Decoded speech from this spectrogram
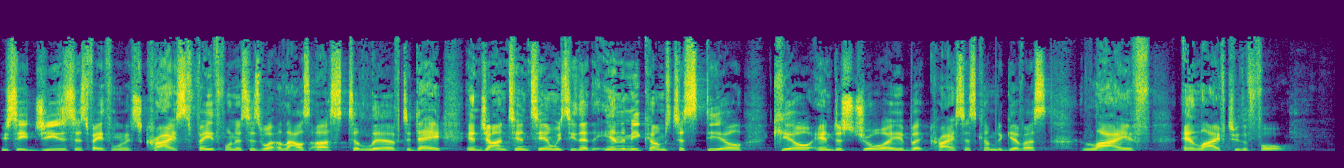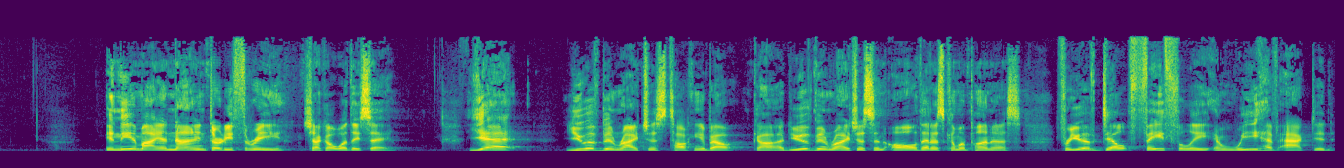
You see, Jesus' faithfulness, Christ's faithfulness is what allows us to live today. In John 10 10, we see that the enemy comes to steal, kill, and destroy, but Christ has come to give us life and life to the full. In Nehemiah 9:33, check out what they say. Yet you have been righteous, talking about God, you have been righteous in all that has come upon us, for you have dealt faithfully, and we have acted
